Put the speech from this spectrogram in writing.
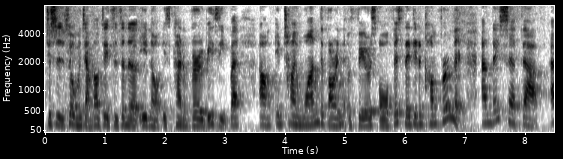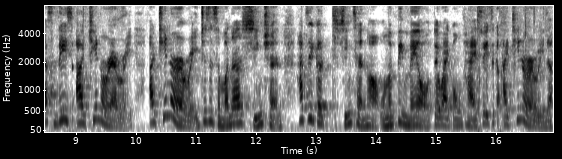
就是所以我们讲到这次真的，you know，it's kind of very busy，but um, in Taiwan, the Foreign Affairs Office, they didn't confirm it. And they said that as this itinerary, itinerary 就是什么呢？行程，它这个行程哈，我们并没有对外公开，所以这个 itinerary 呢，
